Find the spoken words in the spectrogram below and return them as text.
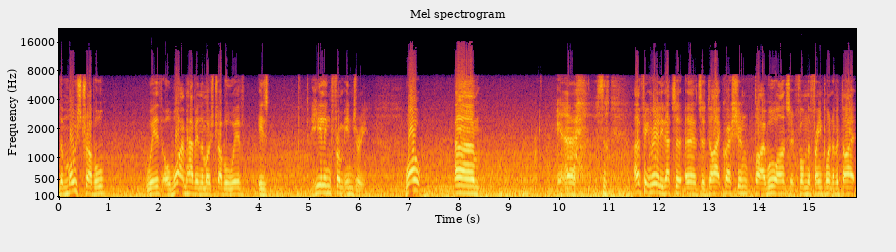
the most trouble with, or what I'm having the most trouble with, is healing from injury. Well, um, yeah, I don't think really that's a, uh, it's a diet question, but I will answer it from the frame point of a diet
